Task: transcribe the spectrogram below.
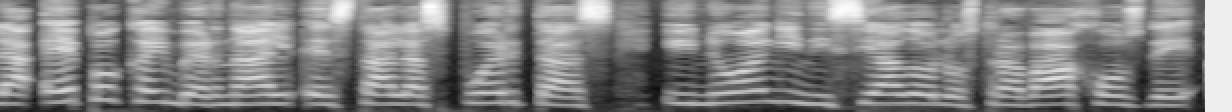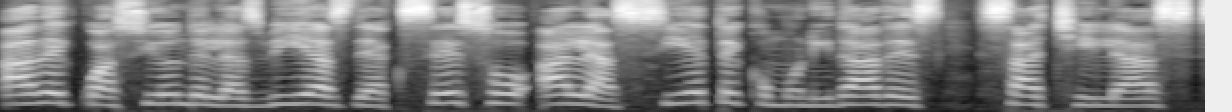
La época invernal está a las puertas y no han iniciado los trabajos de adecuación de las vías de acceso a las siete comunidades sáchilas,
